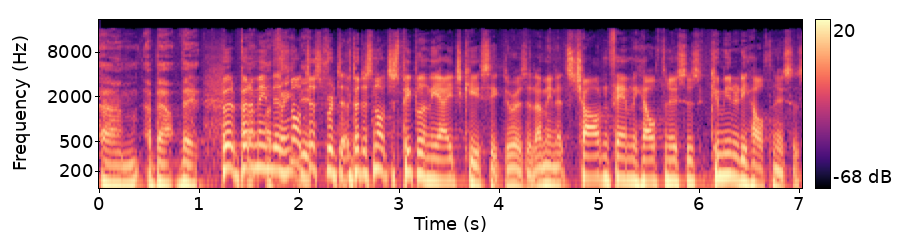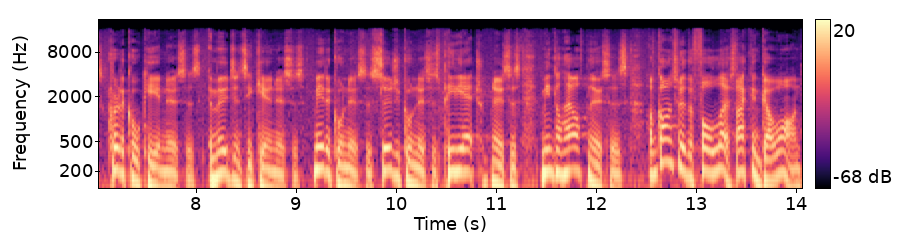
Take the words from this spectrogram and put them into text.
um, about that. But but I mean, I it's not just but it's not just people in the aged care sector, is it? I mean, it's child and family health nurses, community health nurses, critical care nurses, emergency care nurses, medical nurses, surgical nurses, paediatric nurses, mental health nurses. I've gone through the full list. I could go on.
